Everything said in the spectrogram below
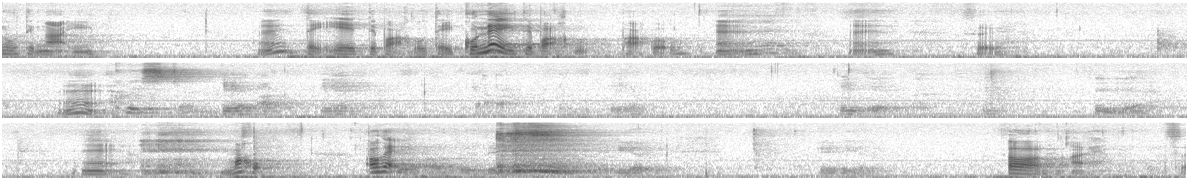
no te ngāi. Ai, te e te pākou, tei konei te pākou. pākou. Eh. Eh. so. Ai. Christian. Yeah. Mako. Ok. oh, ai. So.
